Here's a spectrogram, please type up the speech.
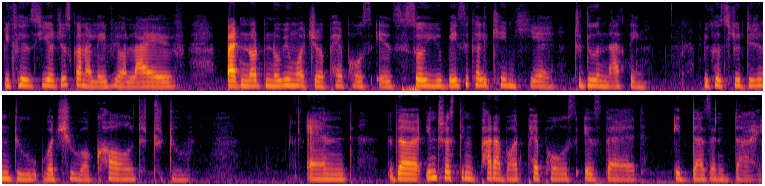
because you're just gonna live your life but not knowing what your purpose is. So you basically came here to do nothing because you didn't do what you were called to do. And the interesting part about purpose is that it doesn't die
